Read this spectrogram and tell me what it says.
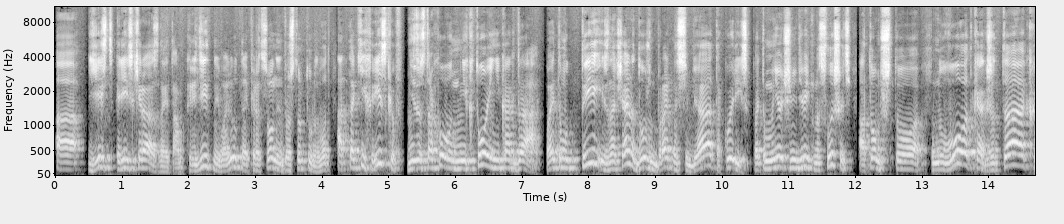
А есть риски разные, там, кредитные, валютные, операционные, инфраструктурные. Вот от таких рисков не застрахован никто и никогда. Поэтому ты изначально должен брать на себя такой риск. Поэтому мне очень удивительно слышать о том, что ну вот, как же так,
